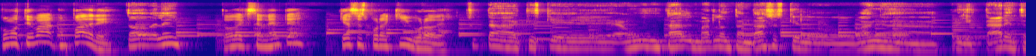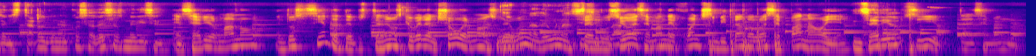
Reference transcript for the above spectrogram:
¿cómo te va, compadre? Todo, Belén. ¿Todo excelente? ¿Qué haces por aquí, brother? Chuta, que es que a un tal Marlon Tandazo es que lo van a proyectar, entrevistar, alguna cosa de esas, me dicen. ¿En serio, hermano? Entonces siéntate, pues tenemos que ver el show, hermano. De una, de una. sí, Se sí, lució claro. ese man de Juanchis invitándolo a ese pana, oye. ¿En serio? Sí, ese man.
